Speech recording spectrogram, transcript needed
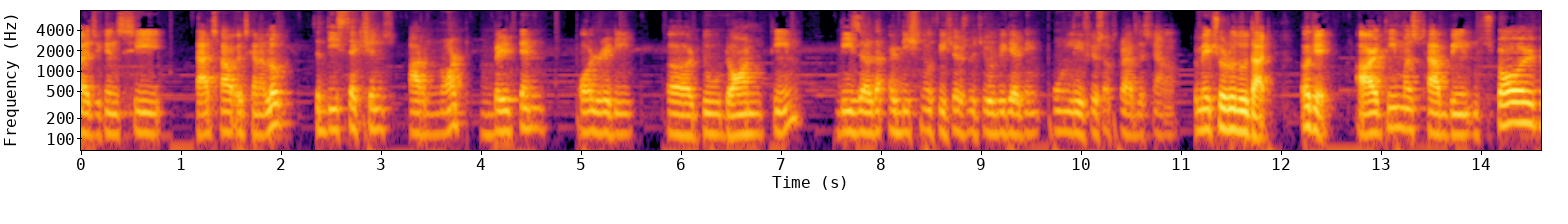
So as you can see, that's how it's gonna look. So these sections are not built in already uh, to Dawn theme. These are the additional features which you'll be getting only if you subscribe this channel. So make sure to do that. Okay, our theme must have been installed.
